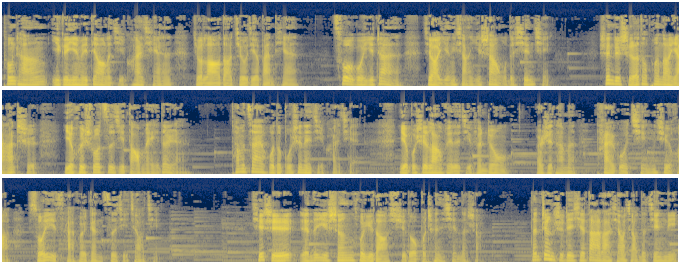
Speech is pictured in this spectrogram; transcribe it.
通常，一个因为掉了几块钱就唠叨纠结半天，错过一站就要影响一上午的心情，甚至舌头碰到牙齿也会说自己倒霉的人，他们在乎的不是那几块钱，也不是浪费的几分钟。而是他们太过情绪化，所以才会跟自己较劲。其实人的一生会遇到许多不称心的事儿，但正是这些大大小小的经历，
